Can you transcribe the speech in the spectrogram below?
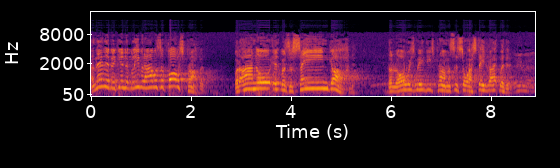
And then they began to believe that I was a false prophet. But I know it was the same God that had always made these promises, so I stayed right with it. Amen.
